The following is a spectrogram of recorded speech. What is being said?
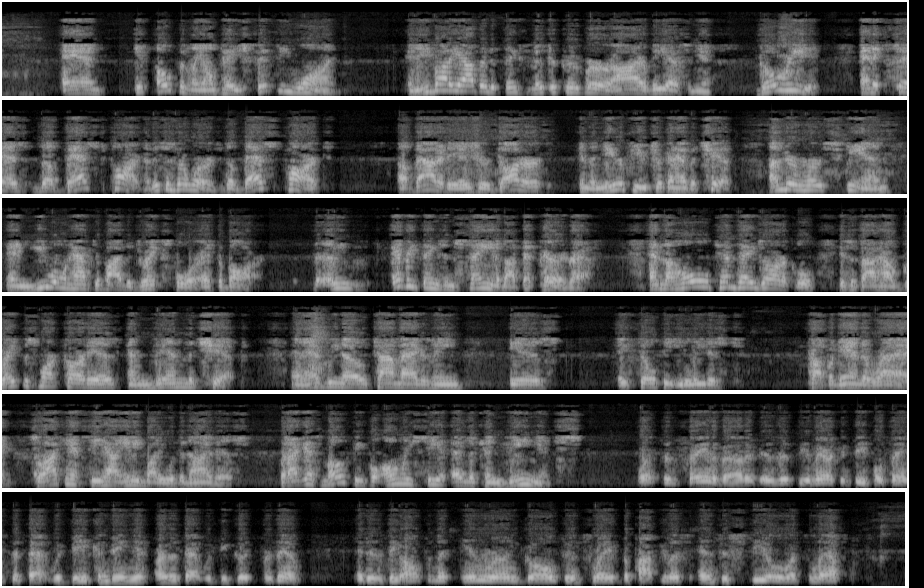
and it openly on page 51. And anybody out there that thinks Mr. Cooper or I are BSing you, go read it. And it says the best part. Now this is their words. The best part about it is your daughter in the near future can have a chip under her skin and you won't have to buy the drinks for at the bar. I mean, everything's insane about that paragraph. And the whole 10-page article is about how great the smart card is and then the chip. And as we know, Time Magazine is a filthy elitist propaganda rag. So I can't see how anybody would deny this. But I guess most people only see it as a convenience. What's insane about it is that the American people think that that would be convenient or that that would be good for them. It is the ultimate in-run goal to enslave the populace and to steal what's left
